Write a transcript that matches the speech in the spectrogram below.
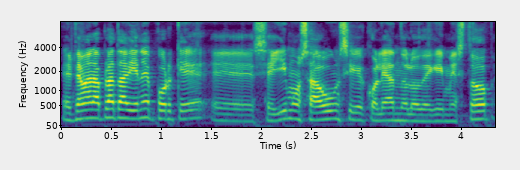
El tema de la plata viene porque eh, seguimos aún, sigue coleando lo de GameStop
